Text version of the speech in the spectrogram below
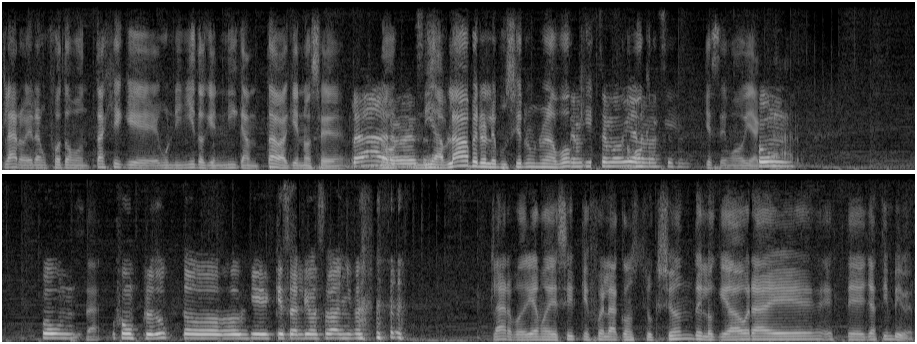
claro, era un fotomontaje que un niñito que ni cantaba, que no se Claro, no- ni hablaba, pero le pusieron una voz se, que, se movía sí. que se movía, Fue un- claro. Fue O un, fue un producto que, que salió esos años. claro, podríamos decir que fue la construcción de lo que ahora es este Justin Bieber.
